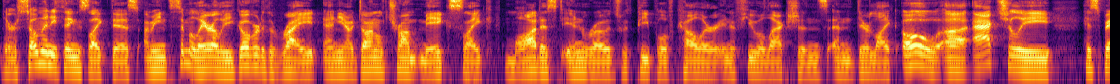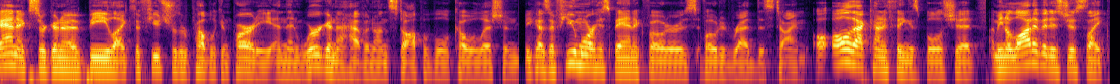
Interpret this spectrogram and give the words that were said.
There are so many things like this. I mean, similarly, you go over to the right, and you know, Donald Trump makes like modest inroads with people of color in a few elections, and they're like, oh, uh, actually, Hispanics are going to be like the future of the Republican Party, and then we're going to have an unstoppable coalition because a few more Hispanic voters voted red this time. All, that kind of thing is bullshit. I mean, a lot of it is just like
